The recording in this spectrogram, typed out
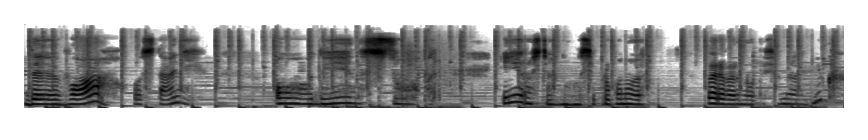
Два. Останній. Один. Супер. І розтягнулися. Пропоную перевернутися на бік,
